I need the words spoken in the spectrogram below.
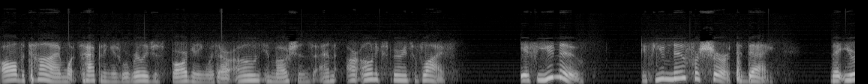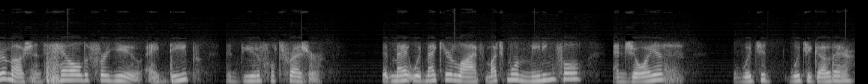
all the time, what's happening is we're really just bargaining with our own emotions and our own experience of life. If you knew, if you knew for sure today that your emotions held for you a deep and beautiful treasure that may, would make your life much more meaningful and joyous, would you would you go there?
